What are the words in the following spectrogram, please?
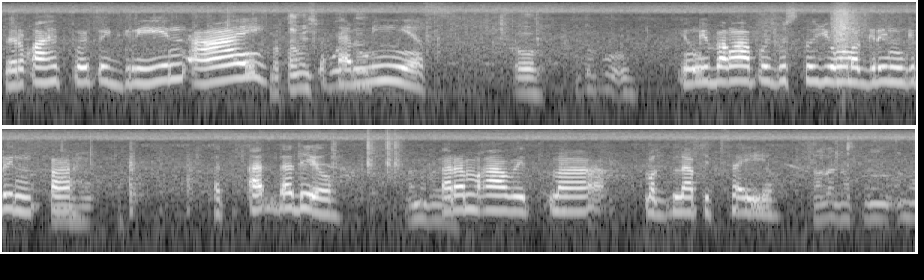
Pero kahit po ito green ay Matamis po ito. tamis. Oh, ito po. oh. Yung iba nga po gusto yung mag-green-green pa. At, at daddy oh, Ano ba? para makawit, ma, maglapit sa iyo. Talaga pong ano,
